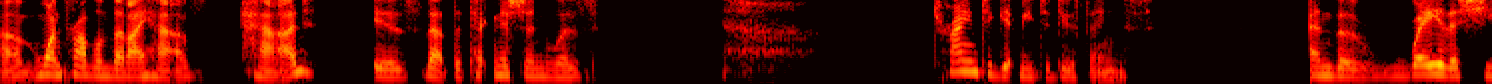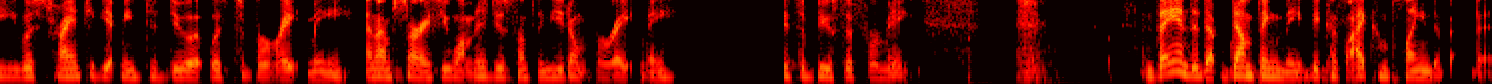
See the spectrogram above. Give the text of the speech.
Um, one problem that i have had is that the technician was trying to get me to do things and the way that she was trying to get me to do it was to berate me. And I'm sorry if you want me to do something, you don't berate me. It's abusive for me. And they ended up dumping me because I complained about it.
